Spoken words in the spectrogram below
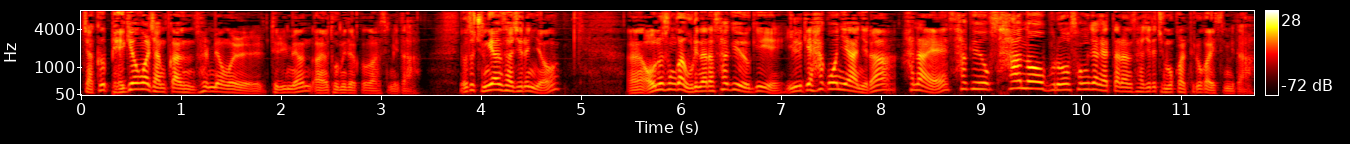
자, 그 배경을 잠깐 설명을 드리면 아, 도움이 될 것 같습니다. 여기서 중요한 사실은요. 어느 순간 우리나라 사교육이 일개 학원이 아니라 하나의 사교육 산업으로 성장했다는 사실에 주목할 필요가 있습니다.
